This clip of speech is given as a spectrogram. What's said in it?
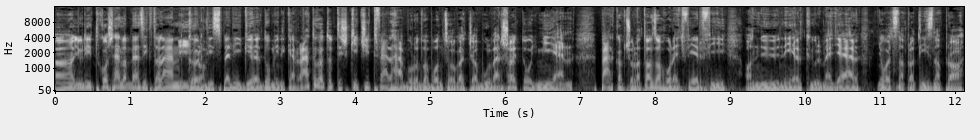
Uh, Judith kosárlabdázik talán, Így van. Curtis pedig eh, Dominikára látogatott, és kicsit felháborodva boncolgatja a bulvár sajtó, hogy milyen párkapcsolat az, ahol egy férfi a nő nélkül megy el 8 napra, 10 napra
